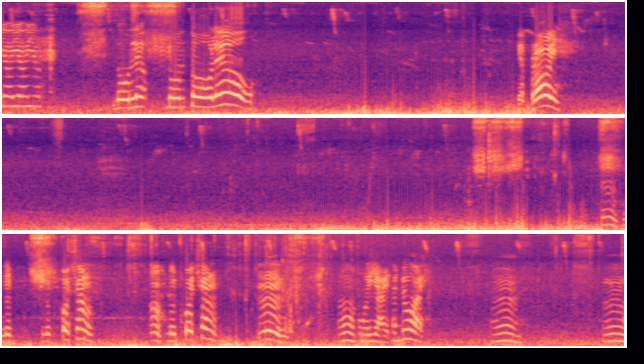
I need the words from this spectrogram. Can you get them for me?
อย่าอย่าอย่าโดนแล้ว โดนโตแล้วเรียบร้อยอืมหลุดหลุดก็ช่างอ๋อหลุดก็ช่าง อืมโอ้ตัวใหญ่ซะด้วย อืมอืม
